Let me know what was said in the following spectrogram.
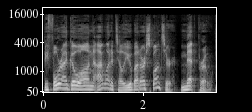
Before I go on, I want to tell you about our sponsor, MetPro.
